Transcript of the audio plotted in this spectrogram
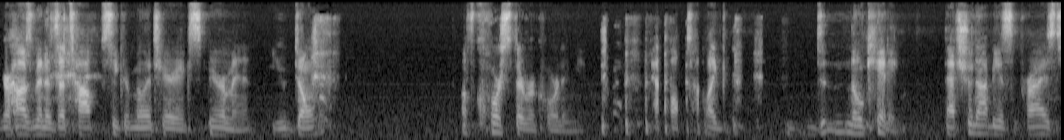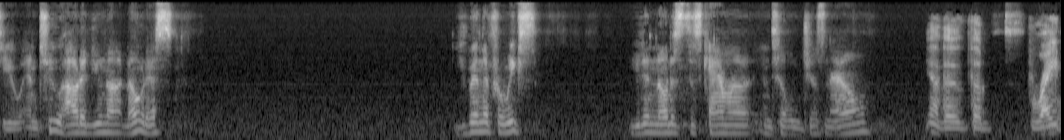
your husband is a top secret military experiment. You don't of course they're recording you. At all ti- like d- no kidding. That should not be a surprise to you. And two how did you not notice? You've been there for weeks. You didn't notice this camera until just now yeah, the, the bright,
